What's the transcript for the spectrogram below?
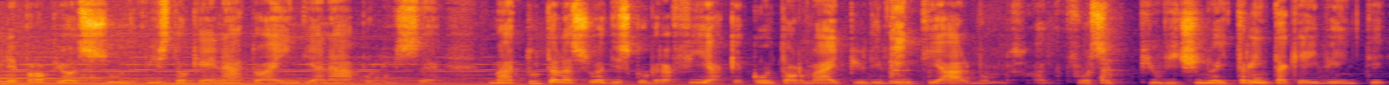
appartiene proprio al sud, visto che è nato a Indianapolis, ma tutta la sua discografia, che conta ormai più di 20 album, forse più vicino ai 30 che ai 20,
